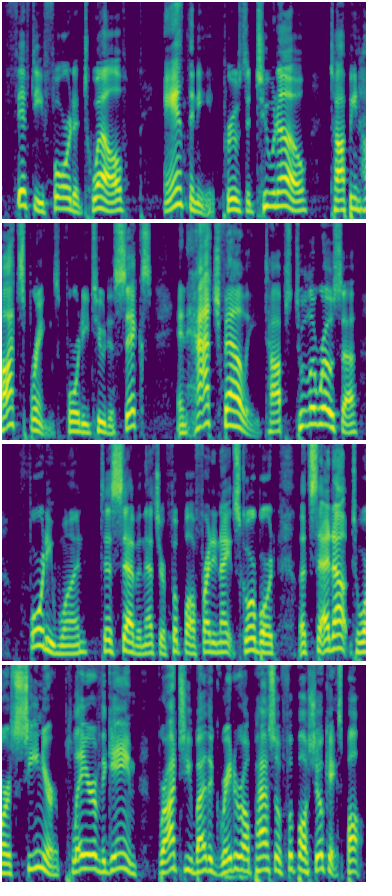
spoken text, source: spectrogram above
54 to 12. Anthony proves to 2 0, topping Hot Springs 42 to 6. And Hatch Valley tops Tularosa 41 to 7. That's your football Friday night scoreboard. Let's head out to our senior player of the game, brought to you by the Greater El Paso Football Showcase. Paul.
